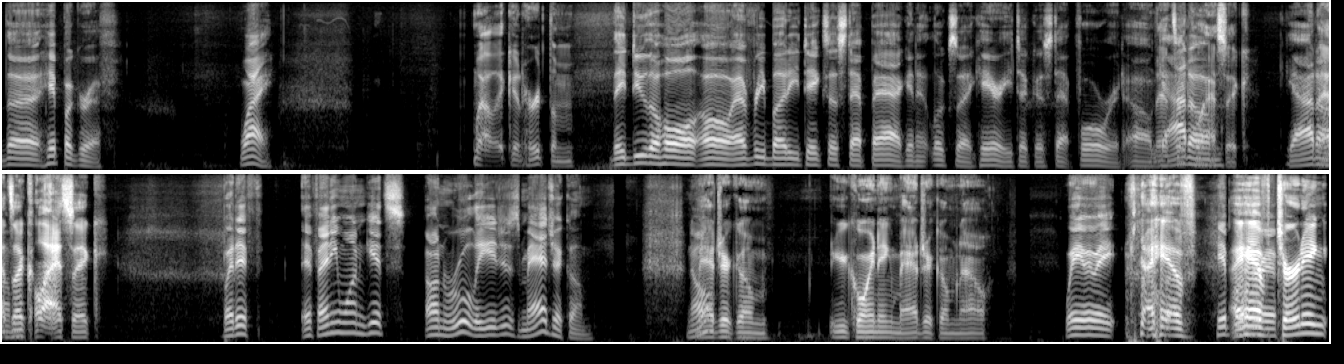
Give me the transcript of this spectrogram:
the hippogriff. Why? Well, it could hurt them. They do the whole oh everybody takes a step back and it looks like Harry took a step forward. Oh, That's got a him. classic. Got him. That's a classic. But if if anyone gets unruly, you just magic them. No. magic them. You're coining magic them now. Wait, wait, wait. I have I have turning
